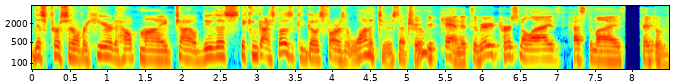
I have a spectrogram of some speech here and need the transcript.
this person over here to help my child do this? It can, I suppose, it could go as far as it wanted to. Is that true? It, it can. It's a very personalized, customized type of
